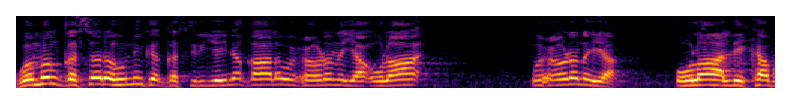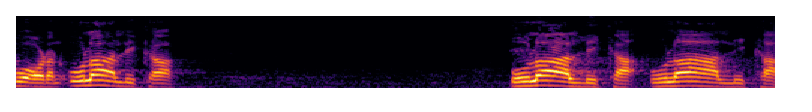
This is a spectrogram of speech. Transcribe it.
Waman qasarahu ninka qasriyeyna qaala wuxuu odhanayaa ulaa wuxuu odhanayaa ulaalika buu odhan ulaalika ulaalika ulaalika.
